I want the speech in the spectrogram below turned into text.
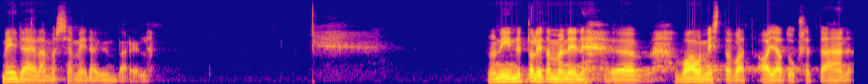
meidän elämässä ja meidän ympärillä. No niin, nyt oli tämmöinen valmistavat ajatukset tähän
